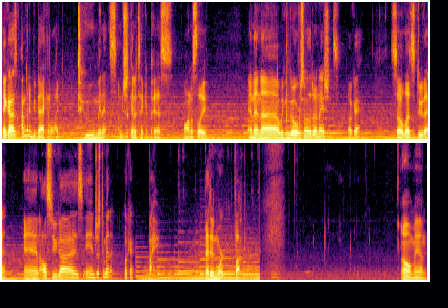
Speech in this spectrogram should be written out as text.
Hey guys, I'm gonna be back in like two minutes. I'm just gonna take a piss, honestly. And then uh, we can go over some of the donations, okay? So let's do that, and I'll see you guys in just a minute. Okay, bye. That didn't work. Fuck. Oh man.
